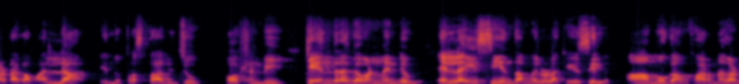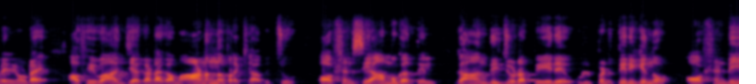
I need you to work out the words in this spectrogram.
ഘടകമല്ല എന്ന് പ്രസ്താവിച്ചു. ഓപ്ഷൻ ബി കേന്ദ്ര ഗവൺമെന്റും എൽ ഐ സിയും തമ്മിലുള്ള കേസിൽ ആമുഖം ഭരണഘടനയുടെ അഭിവാജ്യ ഘടകമാണെന്ന് പ്രഖ്യാപിച്ചു. ഓപ്ഷൻ സി ആമുഖത്തിൽ ഗാന്ധിജിയുടെ പേര് ഉൾപ്പെടുത്തിയിരിക്കുന്നു. ഓപ്ഷൻ ഡി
